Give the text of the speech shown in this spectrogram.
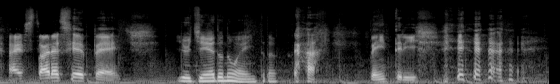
A história se repete. E o dinheiro não entra. Bem triste.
